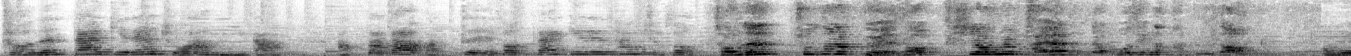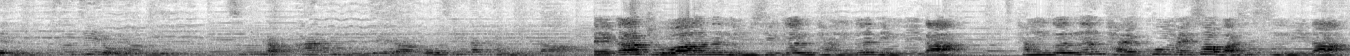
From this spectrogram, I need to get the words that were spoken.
저는 딸기를 좋아합니다. 아빠가 마트에서 딸기를 사오셔서 저는 초등학교에서 시험을 봐야 된다고 생각합니다. 저는 수지로염이 심각한 문제라고 생각합니다. 제가 좋아하는 음식은 당근입니다. 당근은 달콤해서 맛있습니다.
